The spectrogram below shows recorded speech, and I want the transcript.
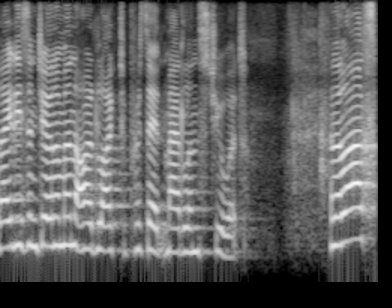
Ladies and gentlemen, I'd like to present Madeline Stuart. In the last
